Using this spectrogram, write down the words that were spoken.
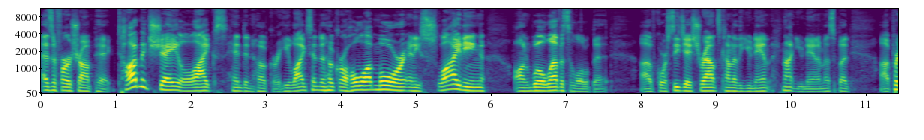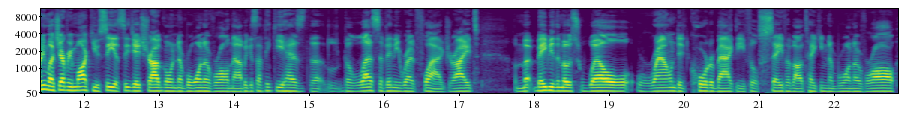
as a first round pick. Todd McShay likes Hendon Hooker. He likes Hendon Hooker a whole lot more, and he's sliding on Will Levis a little bit. Uh, of course, CJ Stroud's kind of the unan not unanimous, but uh, pretty much every mark you see is CJ Stroud going number one overall now because I think he has the the less of any red flags, right? Maybe the most well-rounded quarterback that you feel safe about taking number one overall.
